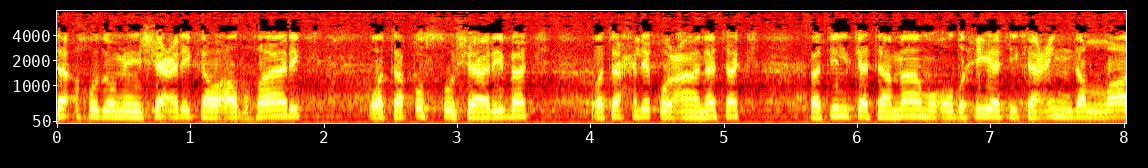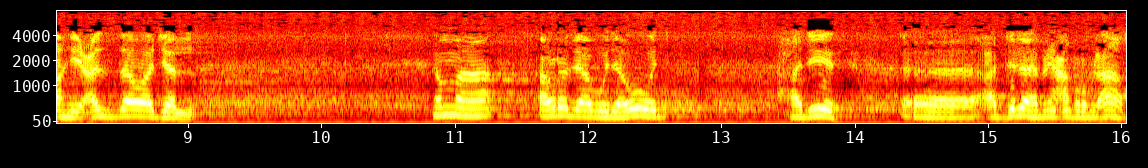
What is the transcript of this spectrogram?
تأخذ من شعرك وأظفارك وتقص شاربك وتحلق عانتك فتلك تمام أضحيتك عند الله عز وجل. ثم أورد أبو داود حديث آه، عبد الله بن عمرو بن العاص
